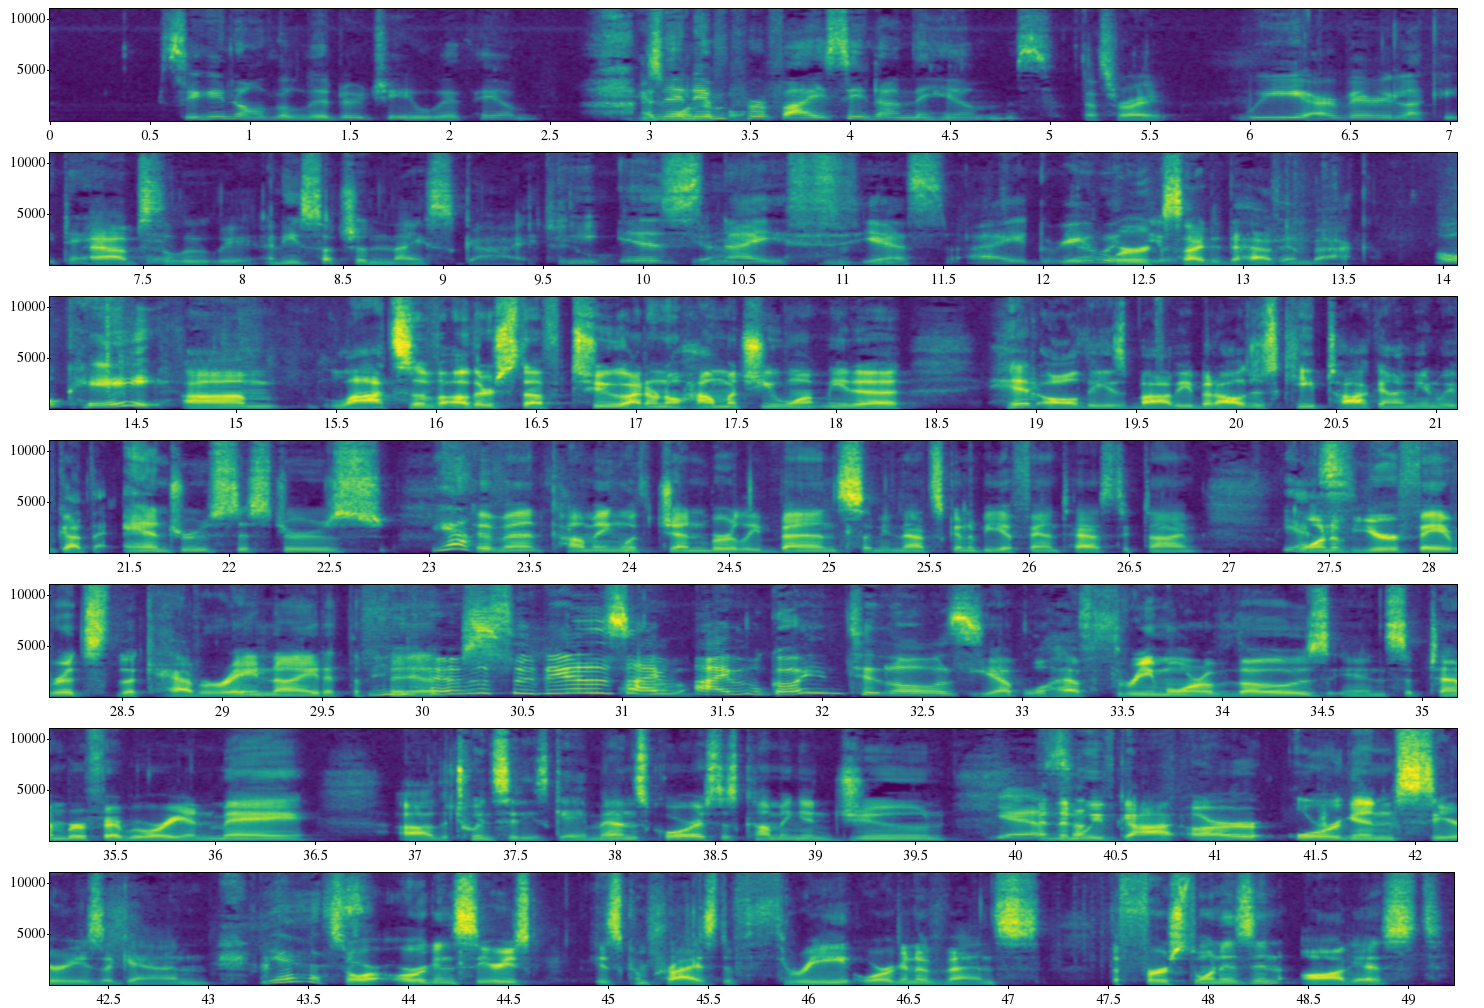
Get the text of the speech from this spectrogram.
singing all the liturgy with him, He's and then wonderful. improvising on the hymns. That's right. We are very lucky to have him. Absolutely, and he's such a nice guy too. He is nice. Mm-hmm. Yes, I agree with you. We're excited to have him back. Okay. Um, lots of other stuff too. I don't know how much you want me to hit all these, Bobbi, but I'll just keep talking. I mean, we've got the Andrews Sisters Yeah. event coming with Jen Burleigh-Bentz. I mean, that's going to be a fantastic time. One of your favorites, the Cabaret Night at the Phipps. Yes, it is. Um, I'm, I'm going to those. Yep, we'll have three more of those in September, February, and May. Uh, the Twin Cities Gay Men's Chorus is coming in June. Yes. And then we've got our organ series again. Yes. So our organ series is comprised of three organ events. The first one is in August,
